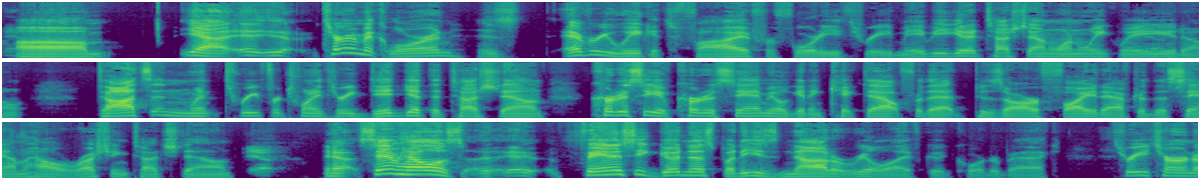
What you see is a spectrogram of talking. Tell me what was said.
Yeah. Um, yeah, it, Terry McLaurin is every week it's five for 43. Maybe you get a touchdown one week, maybe yeah. you don't. Dotson went three for 23, did get the touchdown, courtesy of Curtis Samuel getting kicked out for that bizarre fight after the Sam Howell rushing touchdown. Yeah. Yeah. Sam Howell is uh, uh fantasy goodness, but he's not a real life good quarterback. Three turn,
